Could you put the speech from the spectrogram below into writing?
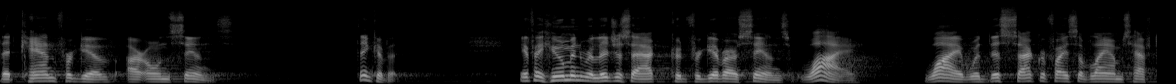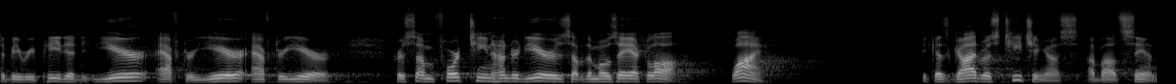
that can forgive our own sins. Think of it. If a human religious act could forgive our sins, why? Why would this sacrifice of lambs have to be repeated year after year after year for some 1400 years of the Mosaic Law? Why? Because God was teaching us about sin.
